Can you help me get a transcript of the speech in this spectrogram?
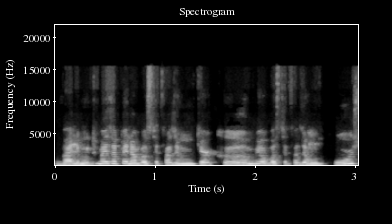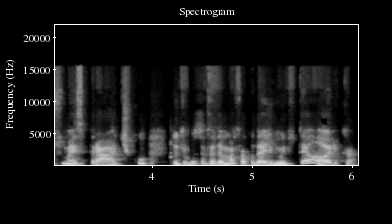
vale muito mais a pena você fazer um intercâmbio ou você fazer um curso mais prático do que você fazer uma faculdade muito teórica.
